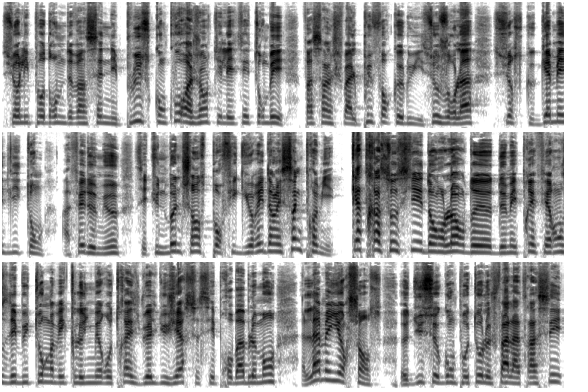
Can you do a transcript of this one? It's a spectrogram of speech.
sur l'hippodrome de Vincennes n'est plus qu'encourageante. Il était tombé face à un cheval plus fort que lui ce jour-là sur ce que Gamet Liton a fait de mieux. C'est une bonne chance pour figurer dans les 5 premiers. 4 associés dans l'ordre de mes préférences. Débutons avec le numéro 13, Duel du Gers. C'est probablement la meilleure chance du second poteau. Le cheval a tracé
